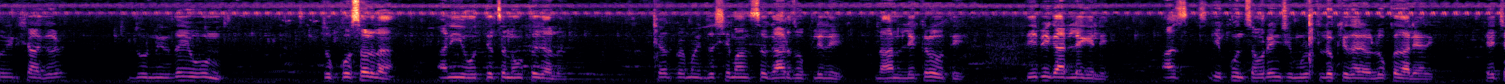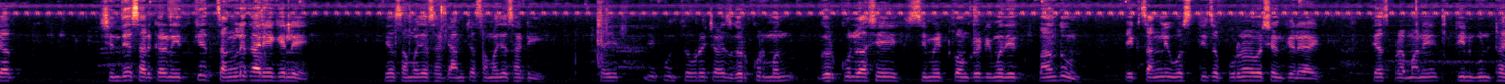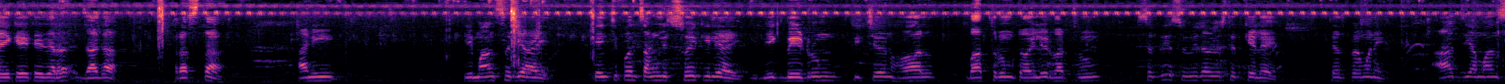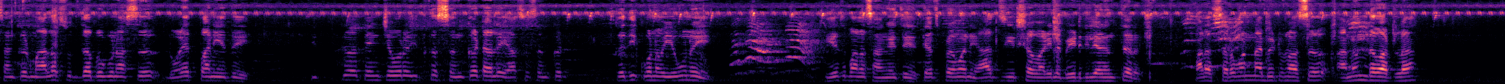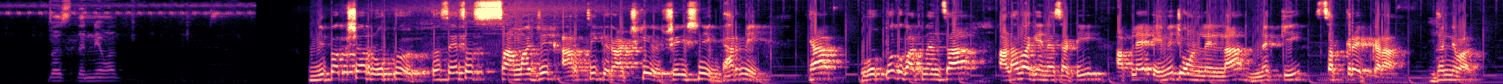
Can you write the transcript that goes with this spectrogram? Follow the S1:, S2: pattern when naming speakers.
S1: सोईर शागड जो निर्दयी होऊन जो कोसळला आणि होत्याचं नव्हतं झालं. त्याचप्रमाणे जसे माणसं गाड झोपलेले लहान लेकरं होते ते बी गाडले गेले. आज एकूण चौऱ्याऐंशी मृत लोक झाले लोक झाले आहेत. त्याच्यात शिंदे सरकारने इतके चांगलं कार्य केले या समाजासाठी आमच्या समाजासाठी काही एकूण चौवेचाळीस घरकुल मन घरकुल असे सिमेंट कॉन्क्रिटीमध्ये बांधून एक चांगली वस्तीचं पुनर्वसन केलं आहे. त्याचप्रमाणे तीन गुंठा एक एक जरा जागा रस्ता आणि हे माणसं जे आहे त्यांची पण चांगली सोय केली आहे. एक bedroom kitchen hall bathroom toilet bathroom सगळी सुविधा व्यवस्थित केल्या आहे त्याचप्रमाणे आज या माणसांकडं मलासुद्धा बघून असं डोळ्यात पाणी येतं आहे इतकं त्यांच्यावर इतकं संकट आलं आहे असं संकट कधी कोणावर येऊ नये हेच मला सांगायचं आहे त्याचप्रमाणे आज ईर्षावाडीला भेट दिल्यानंतर मला सर्वांना भेटून असं आनंद वाटला. बस धन्यवाद.
S2: निपक्ष रोखक तसेच सामाजिक आर्थिक राजकीय शैक्षणिक धार्मिक ह्या रोखक बातम्यांचा आढावा घेण्यासाठी आपल्या एम एच ऑनलाईनला नक्की सबस्क्राईब करा. धन्यवाद.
